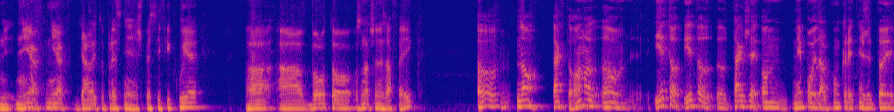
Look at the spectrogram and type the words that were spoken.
nejak, nejak ďalej to presne nešpecifikuje a, a bolo to označené za fake. No, Takto, ono, je to, je to tak, že on nepovedal konkrétne, že to je,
